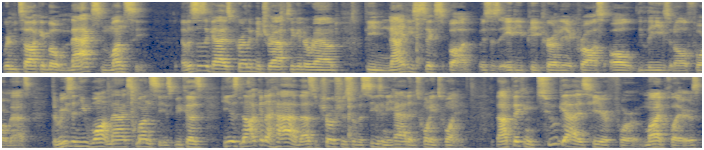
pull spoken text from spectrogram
we're going to be talking about Max Muncy. Now, this is a guy who's currently been drafting in around the 96th spot. This is ADP currently across all leagues and all formats. The reason you want Max Muncy is because he is not going to have as atrocious of a season he had in 2020. Now, I'm picking two guys here for my players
